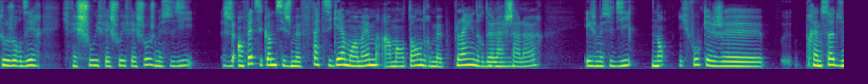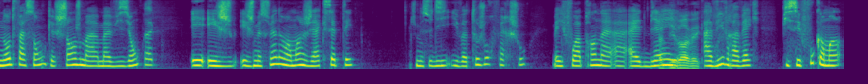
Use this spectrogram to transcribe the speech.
toujours dire, il fait chaud, il fait chaud, il fait chaud. Je me suis dit, je- en fait, c'est comme si je me fatiguais moi-même à m'entendre me plaindre de la Mm. chaleur. Et je me suis dit, non, il faut que je prenne ça d'une autre façon, que je change ma, ma vision. Et, et je, et je me souviens d'un moment, j'ai accepté. Je me suis dit, il va toujours faire chaud, mais il faut apprendre à, être bien, À vivre avec. à vivre avec. Puis c'est fou comment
